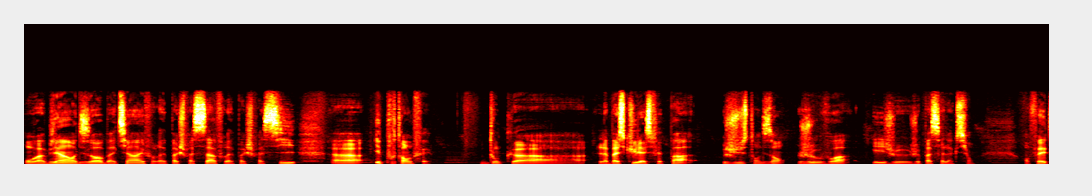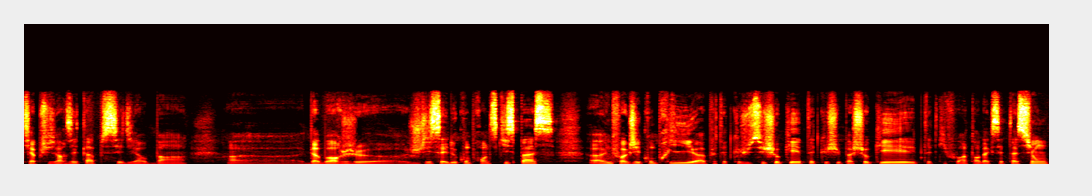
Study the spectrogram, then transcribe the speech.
On va bien en disant, bah tiens, il faudrait pas que je fasse ça, il faudrait pas que je fasse ci, et pourtant on le fait. Donc la bascule, elle se fait pas juste en disant, je vois et je passe à l'action. En fait, il y a plusieurs étapes. C'est dire, ben, euh, d'abord, j'essaye de comprendre ce qui se passe. Euh, une fois que j'ai compris, euh, peut-être que je suis choqué, peut-être que je suis pas choqué, peut-être qu'il faut un temps d'acceptation.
